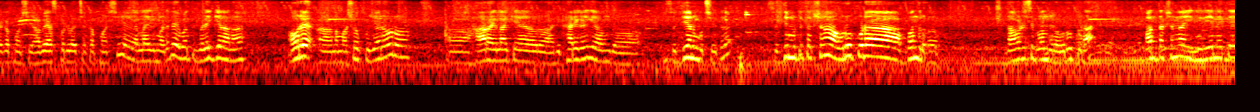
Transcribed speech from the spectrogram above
ಚೆಕಪ್ ಮಾಡಿಸಿ ಯಾವ ಹಾಸ್ಪಿಟ್ಲಾಗ ಚೆಕಪ್ ಮಾಡಿಸಿ, ಎಲ್ಲ ಇದು ಮಾಡಿದೆ. ಇವತ್ತು ಬೆಳಿಗ್ಗೆ ನಾನು ಅವರೇ ನಮ್ಮ ಅಶೋಕ್ ಪೂಜಾರಿ ಅವರು ಆಹಾರ ಇಲಾಖೆ ಅವರ ಅಧಿಕಾರಿಗಳಿಗೆ ಒಂದು ಸುದ್ದಿಯನ್ನು ಮುಟ್ಟಿಸಿದ್ರು. ಸುದ್ದಿ ಮುಟ್ಟಿದ ತಕ್ಷಣ ಅವರು ಕೂಡ ಬಂದರು ದಾವಡಿಸಿ ಬಂದರು ಅವರು ಕೂಡ. ಬಂದ ತಕ್ಷಣ ಇಲ್ಲಿ ಏನೈತೆ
